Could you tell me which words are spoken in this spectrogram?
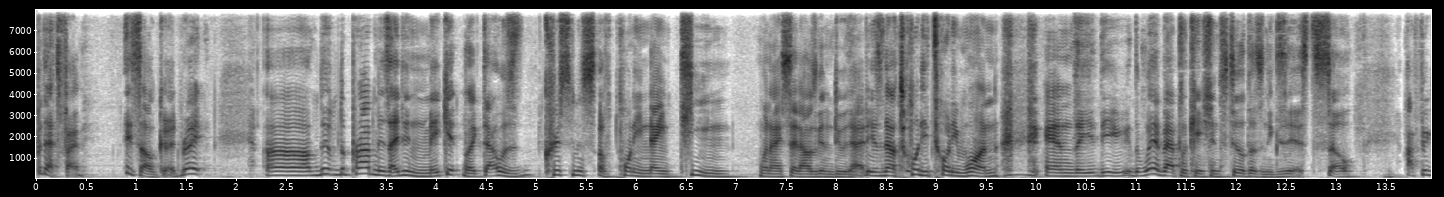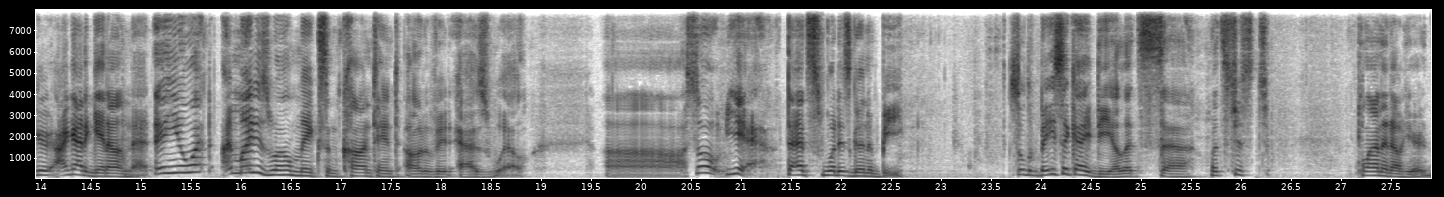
but that's fine. It's all good, right? Uh, the the problem is I didn't make it. Like that was Christmas of 2019 when I said I was going to do that. It is now 2021, and the, the, the web application still doesn't exist. So I figure I got to get on that. And you know what? I might as well make some content out of it as well. Uh, so yeah, that's what it's going to be. So the basic idea, let's uh, let's just plan it out here.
